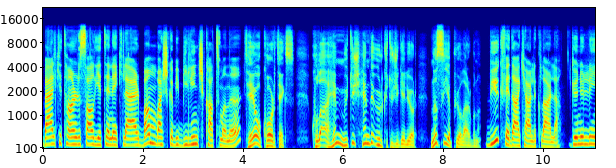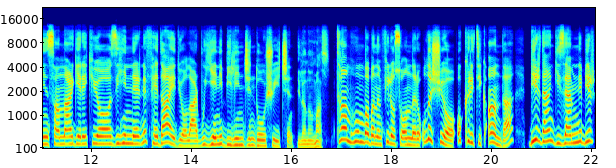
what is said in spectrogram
Belki tanrısal yetenekler, bambaşka bir bilinç katmanı. Teokorteks. Kulağa hem müthiş hem de ürkütücü geliyor. Nasıl yapıyorlar bunu? Büyük fedakarlıklarla. Gönüllü insanlar gerekiyor, zihinlerini feda ediyorlar bu yeni bilincin doğuşu için. İnanılmaz. Tam Humbaba'nın filosu onlara ulaşıyor. O kritik anda birden gizemli bir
